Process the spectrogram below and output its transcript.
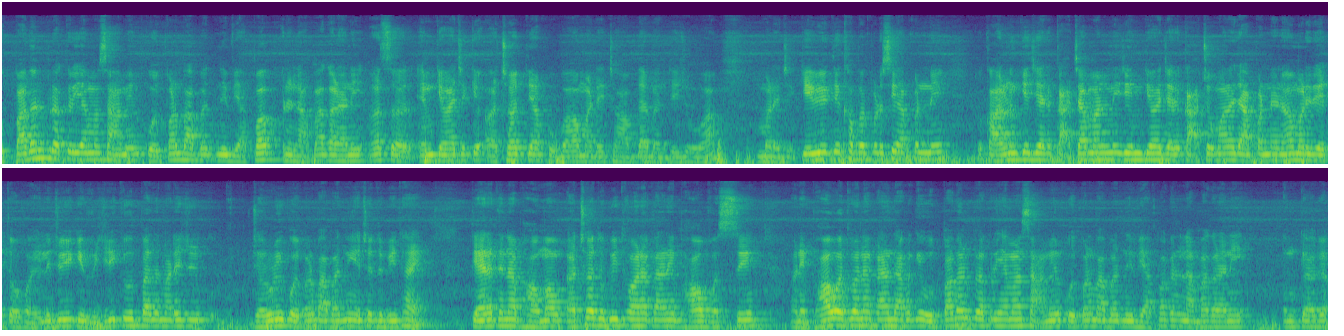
ઉત્પાદન પ્રક્રિયામાં સામેલ કોઈપણ બાબતની વ્યાપક અને લાંબા ગાળાની અસર એમ કહેવાય છે કે અછત ત્યાં ફુગાવા માટે જવાબદાર બનતી જોવા મળે છે. કેવી રીતે ખબર પડશે આપણને? તો કારણ કે જ્યારે કાચા માલની જેમ કહેવાય, જ્યારે કાચો માલ જ આપણને ન મળી રહેતો હોય, એટલે જોઈએ કે વીજળી કે ઉત્પાદન માટે જરૂરી કોઈપણ બાબતની અછત ઊભી થાય ત્યારે તેના ભાવમાં અછત ઊભી થવાના કારણે ભાવ વધશે અને ભાવ વધવાના કારણે દાખલા કે ઉત્પાદન પ્રક્રિયામાં સામેલ કોઈપણ બાબતની વ્યાપક અને લાંબા ગાળાની એમ કહેવાય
